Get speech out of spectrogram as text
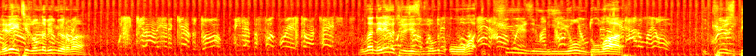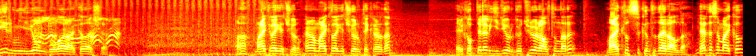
Nereye gideceğiz onu da bilmiyorum ha. Bunlar nereye götüreceğiz biz onu da... Oha 200 milyon dolar. 201 milyon dolar arkadaşlar. Aha Michael'a geçiyorum. Hemen Michael'a geçiyorum tekrardan. Helikopterler gidiyor götürüyor altınları. Michael sıkıntıda herhalde. Neredesin Michael?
